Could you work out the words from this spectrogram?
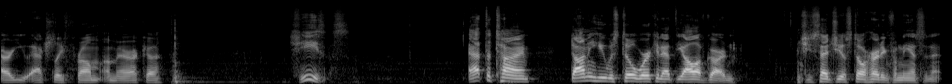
are you actually from America? Jesus. At the time, Donahue was still working at the Olive Garden and she said she was still hurting from the incident.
